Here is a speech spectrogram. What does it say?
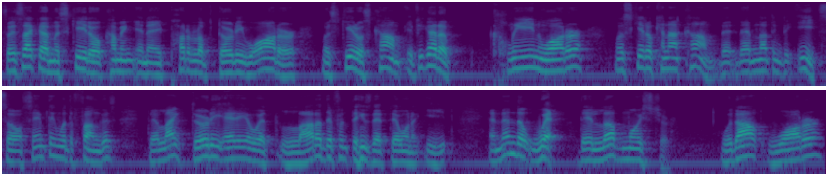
So it's like a mosquito coming in a puddle of dirty water. Mosquitoes come. If you got a clean water, mosquito cannot come. They, they, have nothing to eat. So same thing with the fungus. They like dirty area with a lot of different things that they want to eat. And then the wet, they love moisture. Without water,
